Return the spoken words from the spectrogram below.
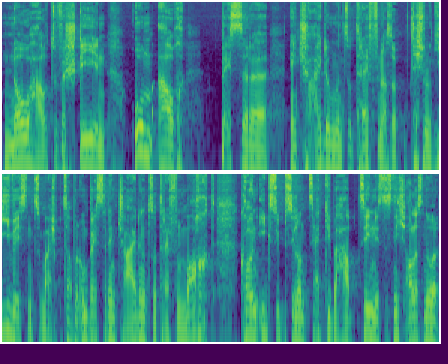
Know-how zu verstehen, um auch bessere Entscheidungen zu treffen, also Technologiewissen zum Beispiel zu haben, um bessere Entscheidungen zu treffen. Macht Coin XYZ überhaupt Sinn? Ist es nicht alles nur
